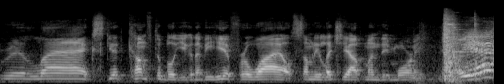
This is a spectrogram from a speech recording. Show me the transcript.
Relax. Get comfortable. You're gonna be here for a while. Somebody lets you out Monday morning. Oh, yeah?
